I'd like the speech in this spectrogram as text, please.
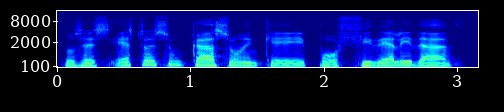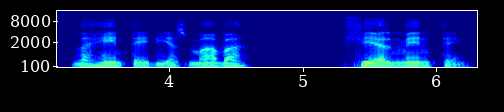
Entonces, esto es un caso en que por fidelidad la gente diezmaba fielmente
